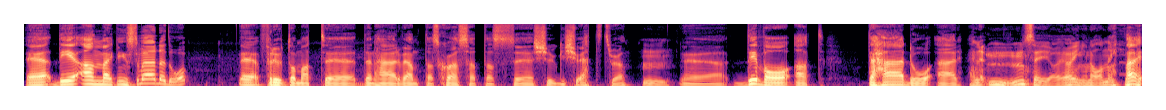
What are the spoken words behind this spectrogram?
Ja. Det anmärkningsvärda då förutom att eh, den här väntas sjösättas eh, 2021 tror jag. Mm. Eh, det var att det här då är, Eller mm säger jag, jag har ingen aning. nej,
